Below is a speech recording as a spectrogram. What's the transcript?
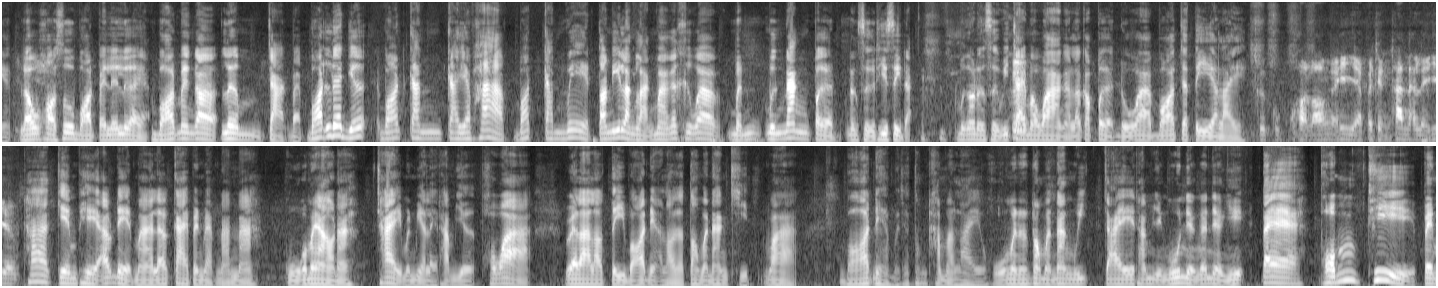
เงี้ยแล้วพอสู้บอสไปเรื่อยๆอะบอสแม่งก็เริ่มจากแบบบอสเลือดเยอะบอสกันกายภาพบอสกันเวทตอนนี้หลังๆมาก็คือว่าเหมือนมึงนั่งเปิดหนังสือทีสิทธ์อะมึงเอาหนังสือวิจัยมาวางอะแล้วก็เปิดดูว่าบอสจะตีอะไรคือกูขอร้องไอ้เหี้ยไปถึงขั้นนั้นเลยเหี้ยถ้าเกมเพลย์อัปเดตมาแล้วกลายเป็นแบบนั้นนะ กูก็ไม่เอานะ ใช่มันมีอะไรทำเยอะ เพราะว่าเวลาเราตีบอสเนี่ยเราจะต้องมานั่งคิดว่า บอสเนี่ยมันจะต้องทำอะไรโอ้โหมันจะต้องมานั่งวิจัยทำอย่างงู้นอย่างนั้นอย่างนี้ แต่ผมที่เป็น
